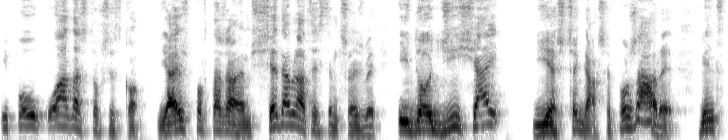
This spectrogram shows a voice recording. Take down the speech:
i poukładać to wszystko. Ja już powtarzałem, 7 lat jestem trzeźwy i do dzisiaj jeszcze gaszę pożary, więc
